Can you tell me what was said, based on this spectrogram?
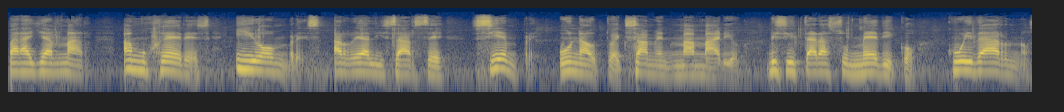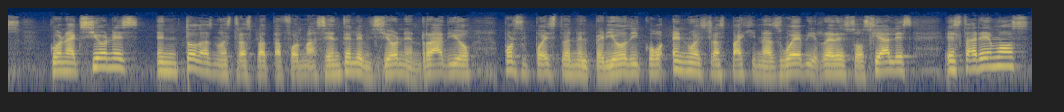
para llamar a mujeres y hombres a realizarse siempre un autoexamen mamario, visitar a su médico, cuidarnos, con acciones en todas nuestras plataformas, en televisión, en radio, por supuesto en el periódico, en nuestras páginas web y redes sociales. Estaremos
